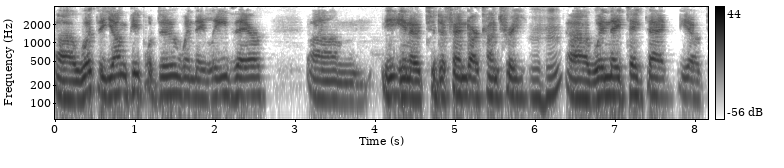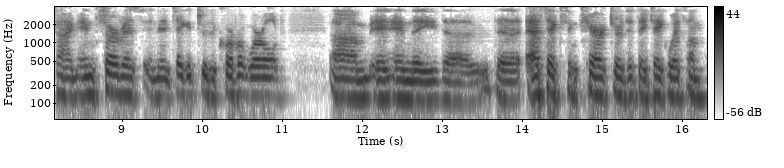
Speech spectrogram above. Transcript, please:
Uh, what the young people do when they leave there, um, you know, to defend our country, uh, when they take that, you know, time in service and then take it to the corporate world, um, and, and the, the, the ethics and character that they take with them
